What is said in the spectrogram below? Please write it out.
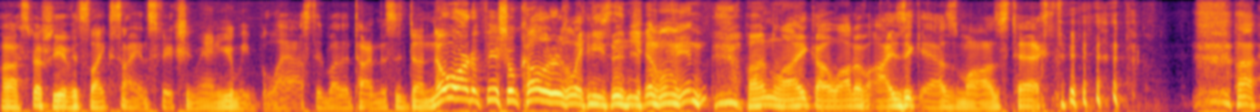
uh, especially if it's like science fiction, man. You're going to be blasted by the time this is done. No artificial colors, ladies and gentlemen, unlike a lot of Isaac Asimov's text. Uh,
